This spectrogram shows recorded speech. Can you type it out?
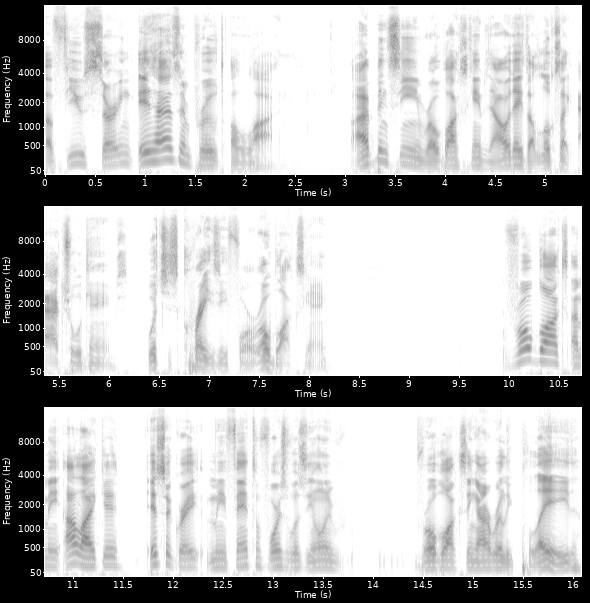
a few certain. It has improved a lot. I've been seeing Roblox games nowadays that looks like actual games, which is crazy for a Roblox game. Roblox, I mean, I like it. It's a great. I mean, Phantom Force was the only Roblox thing I really played.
